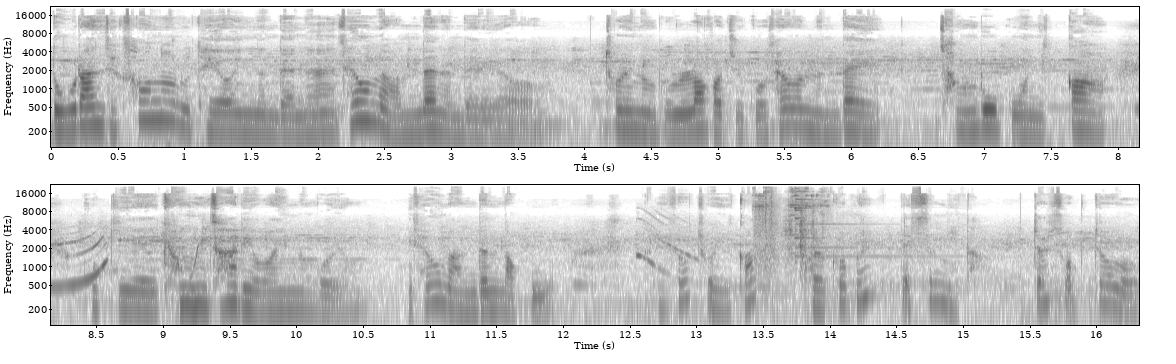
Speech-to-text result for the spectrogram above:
노란색 선으로 되어 있는 데는 세우면 안 되는 데래요. 저희는 몰라가지고 세웠는데 장 보고 오니까 거기에 경찰이 와 있는 거예요. 세우면 안 된다고. 그래서 저희가 벌금을 냈습니다. 어쩔 수 없죠.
